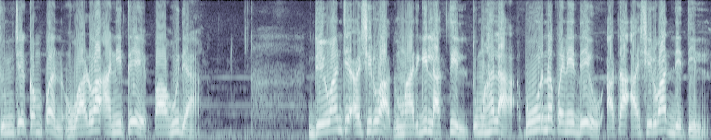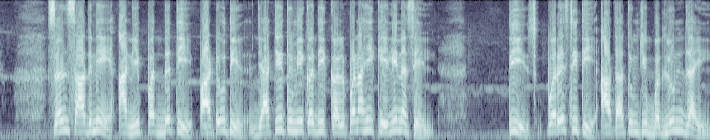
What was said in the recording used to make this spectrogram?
तुमचे कंपन वाढवा आणि ते पाहू द्या. देवांचे आशीर्वाद मार्गी लागतील. तुम्हाला पूर्णपणे देव आता आशीर्वाद देतील. संसाधने आणि पद्धती पाठवतील ज्याची तुम्ही कधी कल्पनाही केली नसेल. तीच परिस्थिती आता तुमची बदलून जाईल.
